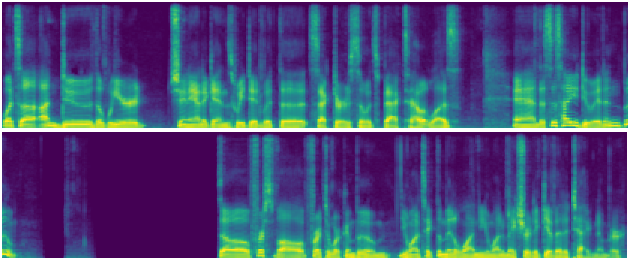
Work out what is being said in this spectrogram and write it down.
let's uh, undo the weird shenanigans we did with the sectors so it's back to how it was. And this is how you do it in boom. So first of all, for it to work in boom, you want to take the middle one, you want to make sure to give it a tag number.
